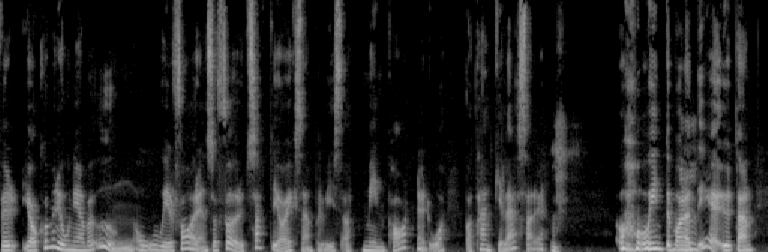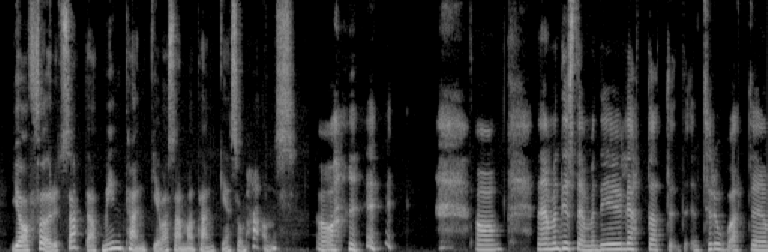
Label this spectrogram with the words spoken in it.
För jag kommer ihåg när jag var ung och oerfaren så förutsatte jag exempelvis att min partner då var tankeläsare. Mm. Och, och, inte bara mm. det utan jag förutsatte att min tanke var samma tanke som hans. Ja. Ja, nej men det stämmer. Det är ju lätt att tro att eh,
